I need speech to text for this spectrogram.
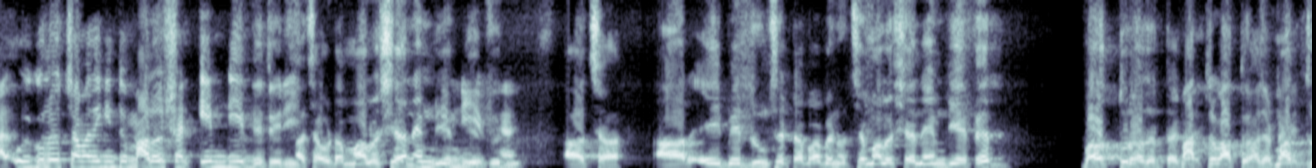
আর ওইগুলো হচ্ছে আমাদের কিন্তু মালয়েশিয়ান এমডিএফ দিয়ে তৈরি। আচ্ছা ওটা মালয়েশিয়ান এমডিএফ দিয়ে তৈরি। হ্যাঁ। আচ্ছা আর এই বেডরুম সেটটা পাবেন হচ্ছে মালয়েশিয়ান এমডিএফ এর। বাহাত্তর হাজার টাকা মাত্র বাহাত্তর হাজার টাকা মাত্র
